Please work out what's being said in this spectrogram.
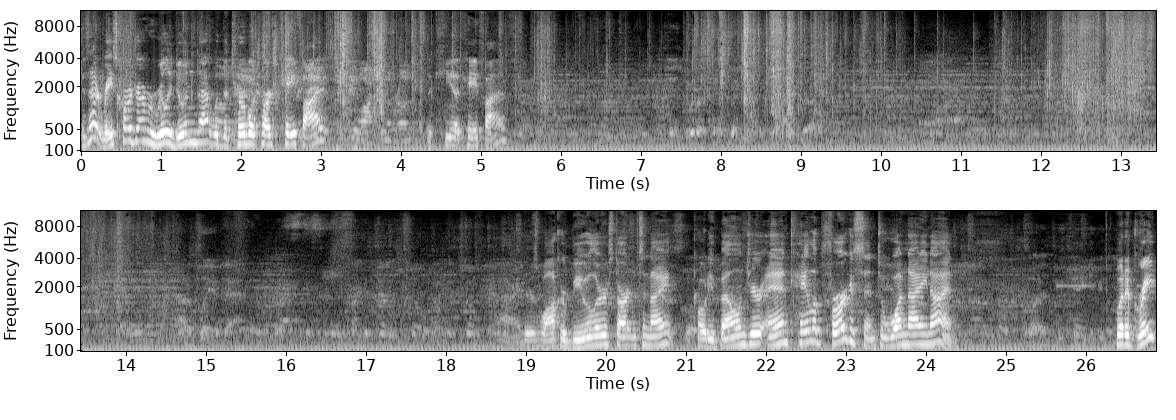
Is that race car driver really doing that with the turbocharged K5? The Kia K5? Walker Buehler starting tonight, Cody Bellinger, and Caleb Ferguson to 199. But a great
